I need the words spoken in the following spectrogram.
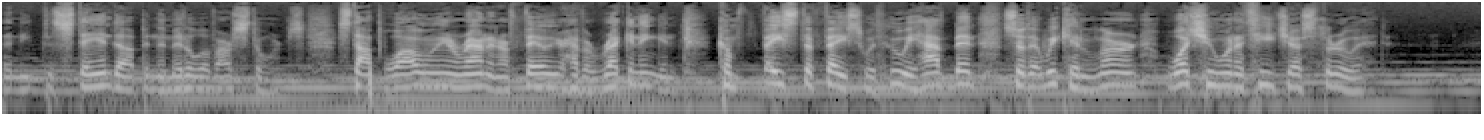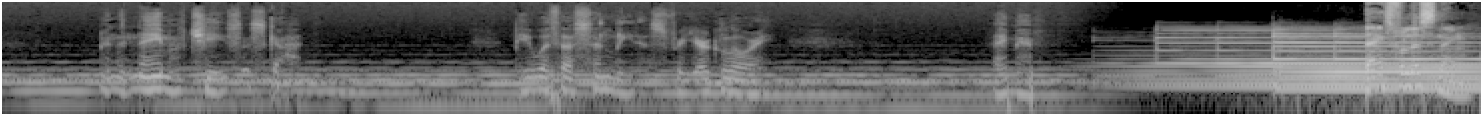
that need to stand up in the middle of our storms, stop wallowing around in our failure, have a reckoning, and come face to face with who we have been so that we can learn what you want to teach us through it. In the name of Jesus, God, be with us and lead us for your glory. Amen. Thanks for listening.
